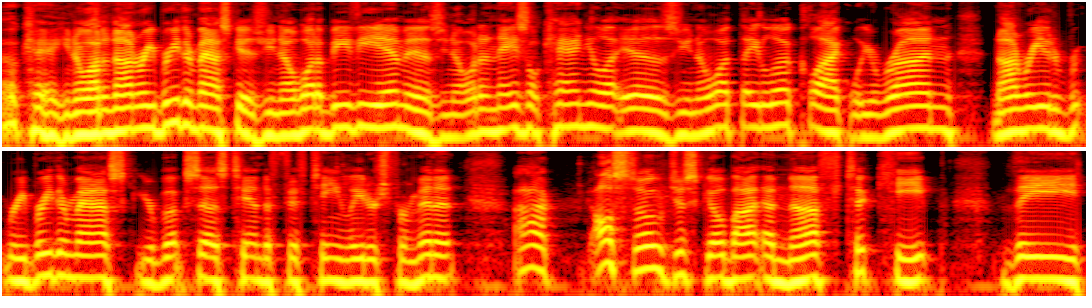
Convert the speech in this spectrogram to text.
Okay, you know what a non rebreather mask is. You know what a BVM is. You know what a nasal cannula is. You know what they look like. We run non rebreather mask. Your book says 10 to 15 liters per minute. Also, just go by enough to keep the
